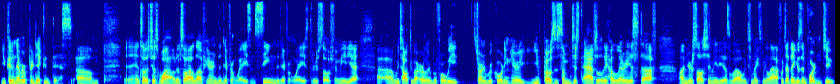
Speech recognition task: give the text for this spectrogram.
you could have never predicted this. Um, and so it's just wild. And so I love hearing the different ways and seeing the different ways through social media. Uh, we talked about earlier before we started recording here. You've posted some just absolutely hilarious stuff on your social media as well, which makes me laugh, which I think is important too.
